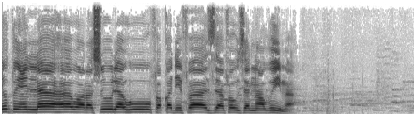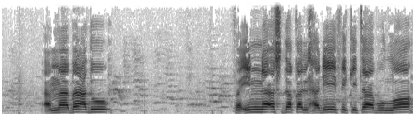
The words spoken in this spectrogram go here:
يطع الله ورسوله فقد فاز فوزا عظيما. أما بعد فإن أصدق الحديث كتاب الله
